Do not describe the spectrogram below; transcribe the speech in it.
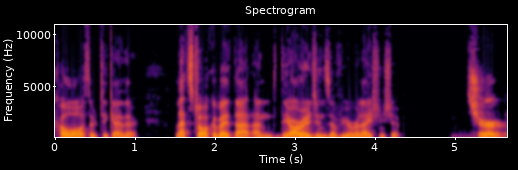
co-author together. Let's talk about that and the origins of your relationship. Sure.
